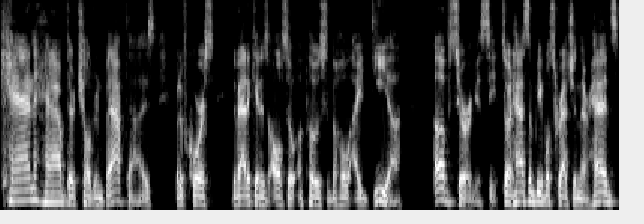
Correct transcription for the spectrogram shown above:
can have their children baptized. But of course, the Vatican is also opposed to the whole idea of surrogacy. So it has some people scratching their heads.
